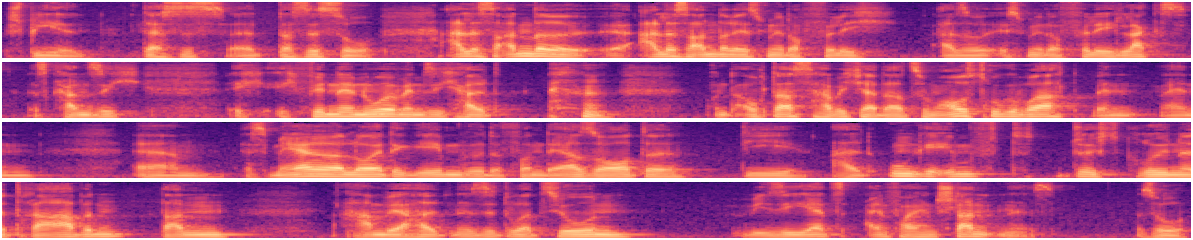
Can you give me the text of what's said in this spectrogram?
spielen. Das ist, äh, das ist so. Alles andere, äh, alles andere ist mir doch völlig, also ist mir doch völlig lax. Es kann sich, ich, ich finde nur, wenn sich halt, und auch das habe ich ja da zum Ausdruck gebracht, wenn, wenn ähm, es mehrere Leute geben würde von der Sorte, die halt ungeimpft durchs Grüne traben, dann haben wir halt eine Situation, wie sie jetzt einfach entstanden ist. Also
